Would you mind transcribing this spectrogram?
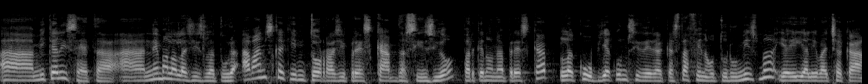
Uh, Miquel Iceta, uh, anem a la legislatura. Abans que Quim Torra hagi pres cap decisió, perquè no n'ha pres cap, la CUP ja considera que està fent autonomisme, i ahir ja li va aixecar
